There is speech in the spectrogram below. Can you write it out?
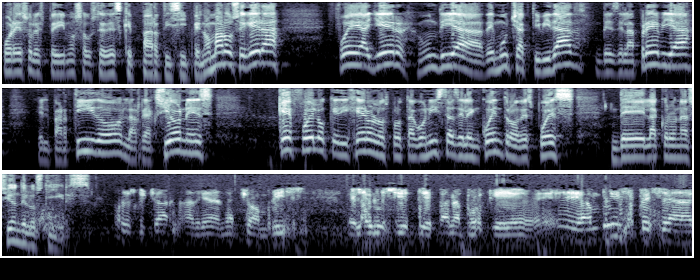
Por eso les pedimos a ustedes que participen. Omar Ceguera. Fue ayer un día de mucha actividad, desde la previa, el partido, las reacciones. ¿Qué fue lo que dijeron los protagonistas del encuentro después de la coronación de los Tigres? Por escuchar a Adriana Nacho Ambriz, el audio 7, pana, porque eh, Ambriz, pese a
